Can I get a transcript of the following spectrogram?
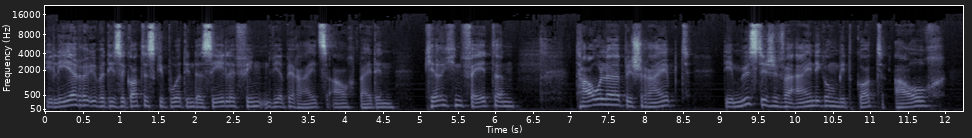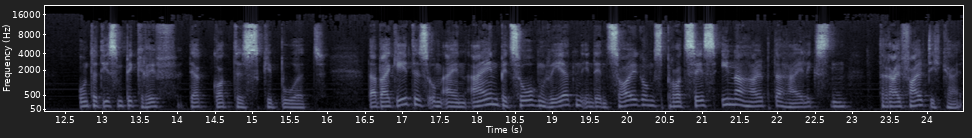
Die Lehre über diese Gottesgeburt in der Seele finden wir bereits auch bei den Kirchenvätern. Tauler beschreibt die mystische Vereinigung mit Gott auch unter diesem Begriff der Gottesgeburt. Dabei geht es um ein Einbezogenwerden in den Zeugungsprozess innerhalb der heiligsten Dreifaltigkeit.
